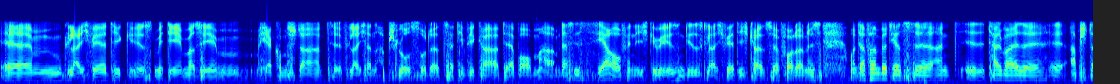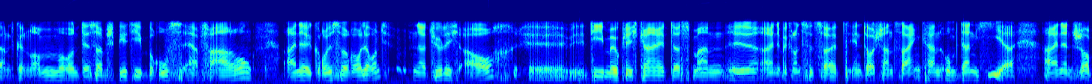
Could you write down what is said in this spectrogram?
ähm, gleichwertig ist mit dem, was sie im Herkunftsstaat vielleicht an Abschluss oder Zertifikat erworben haben. Das ist sehr aufwendig gewesen, dieses Gleichwertigkeitserfordernis. Und davon wird jetzt äh, ein, äh, teilweise äh, Abstand genommen und deshalb spielt die Berufserfahrung eine größere Rolle und natürlich auch äh, die Möglichkeit, dass man äh, eine begrenzte Zeit in Deutschland sein kann, um dann hier einen Job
